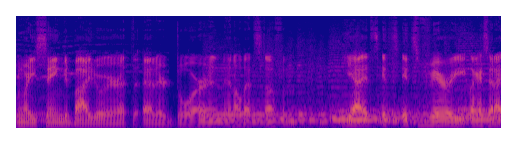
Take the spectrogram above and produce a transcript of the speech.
and where he's saying goodbye to her at the at her door and, and all that stuff and yeah it's it's it's very like I said I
